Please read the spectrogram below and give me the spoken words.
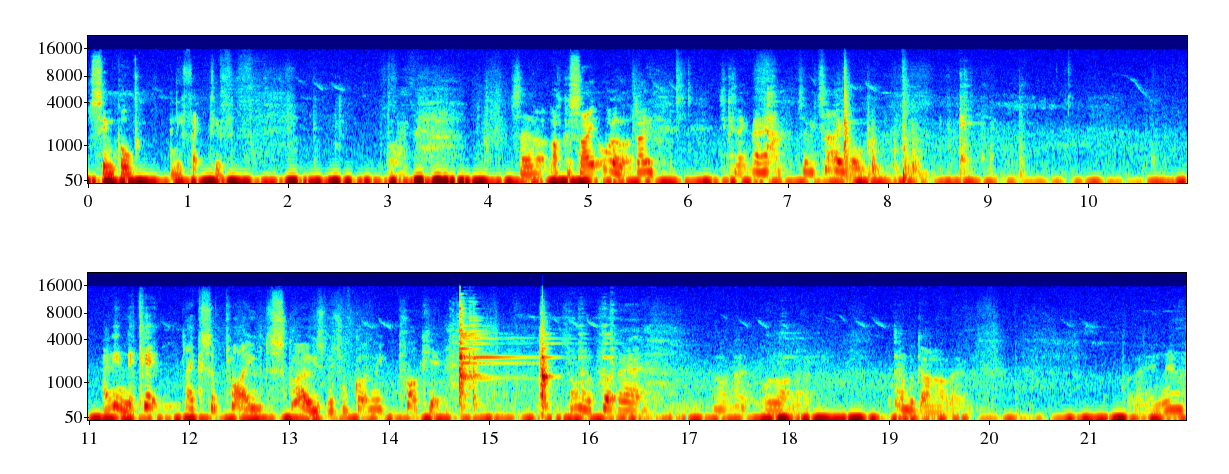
Simple and effective. Right. So like I say, all I've got to do is connect that to the table. and in the kit they can supply you with the screws which I've got in my pocket. So I'm going to put that like that or like that. Then we go like that. Put that in there.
